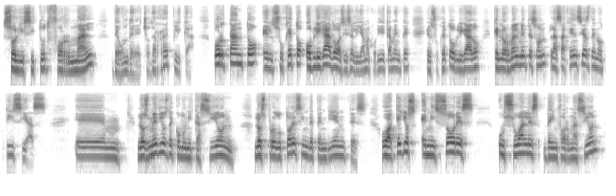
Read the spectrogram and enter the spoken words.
solicitud formal de un derecho de réplica. Por tanto, el sujeto obligado, así se le llama jurídicamente, el sujeto obligado, que normalmente son las agencias de noticias, em, los medios de comunicación, los productores independientes o aquellos emisores usuales de información,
